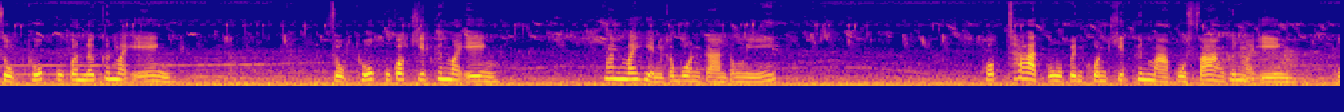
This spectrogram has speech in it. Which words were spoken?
สุขทุกข์กูก็นึกขึ้นมาเอง สุขทุกข์กูก็คิดขึ้นมาเอง มันไมาเห็นกระบวนการตรงนี้ภพชาติกูเป็นคนคิดขึ้นมากูสร้างขึ้นมาเอง กู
